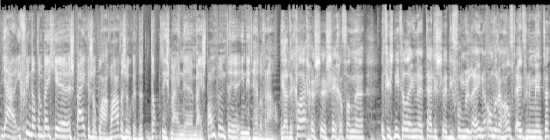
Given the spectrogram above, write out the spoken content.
ja, ik vind dat een beetje spijkers op laag water zoeken. Dat, dat is mijn, eh, mijn standpunt eh, in dit hele verhaal. Ja, de klagers eh, zeggen van... eh, het is niet alleen eh, tijdens eh, die Formule 1 en andere hoofdevenementen...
